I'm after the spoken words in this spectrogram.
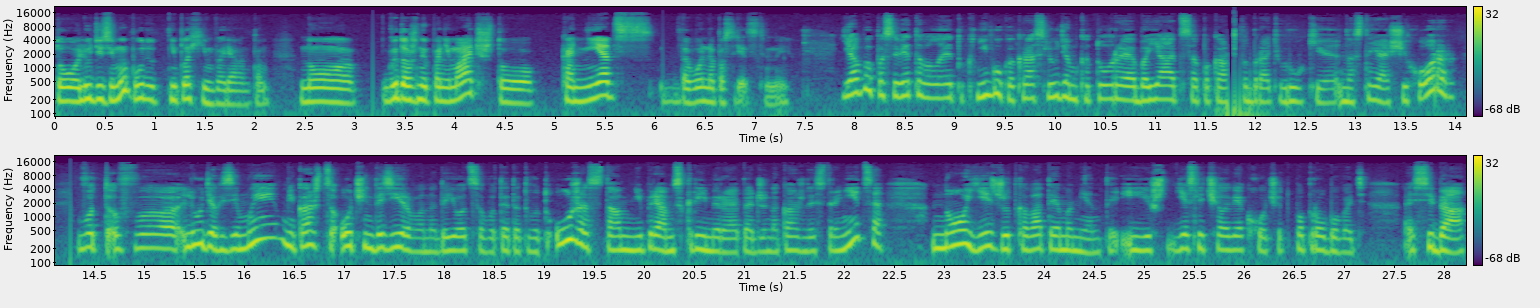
то «Люди зимы» будут неплохим вариантом. Но вы должны понимать, что конец довольно посредственный. Я бы посоветовала эту книгу как раз людям, которые боятся пока что брать в руки настоящий хоррор. Вот в «Людях зимы», мне кажется, очень дозированно дается вот этот вот ужас, там не прям скримеры, опять же, на каждой странице, но есть жутковатые моменты, и если человек хочет попробовать себя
